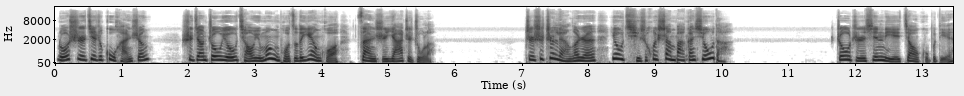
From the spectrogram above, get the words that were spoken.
罗氏借着顾寒生，是将周有巧与孟婆子的焰火暂时压制住了。只是这两个人又岂是会善罢甘休的？周芷心里叫苦不迭，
